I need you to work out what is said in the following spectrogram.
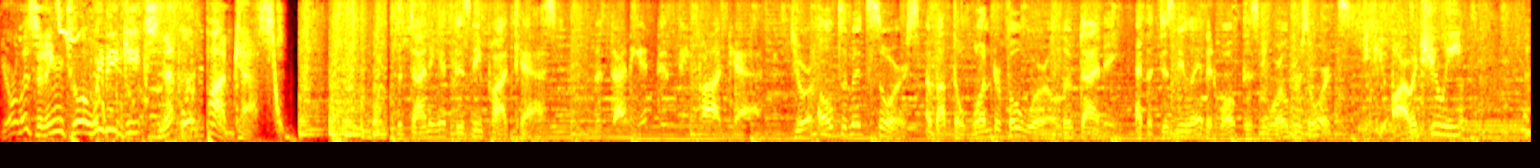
You're listening to a Weeby Geeks Network podcast. The Dining at Disney podcast. The Dining at Disney podcast. Your ultimate source about the wonderful world of dining at the Disneyland and Walt Disney World resorts. If you are what you eat,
